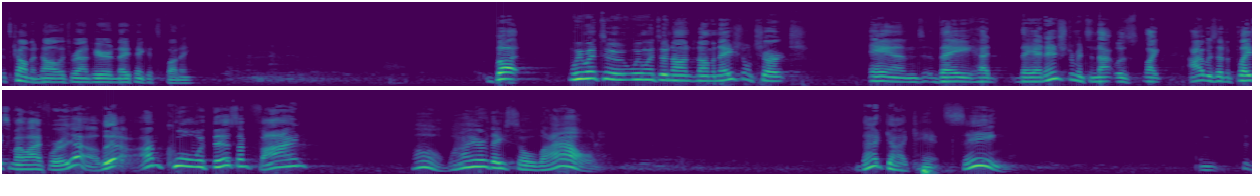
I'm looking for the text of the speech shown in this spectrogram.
It's common knowledge around here, and they think it's funny. But we went to we went to a non-denominational church, and they had they had instruments, and that was like I was at a place in my life where yeah, yeah I'm cool with this. I'm fine. Oh, why are they so loud? That guy can't sing. And the,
